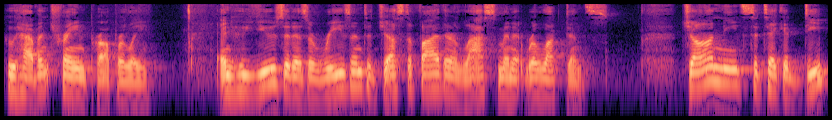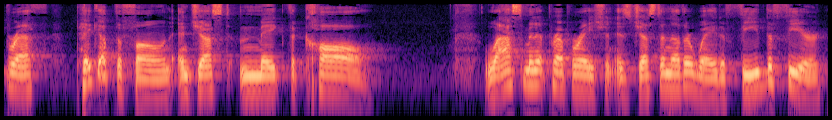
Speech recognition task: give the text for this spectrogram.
who haven't trained properly and who use it as a reason to justify their last minute reluctance. John needs to take a deep breath pick up the phone and just make the call. Last minute preparation is just another way to feed the fear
